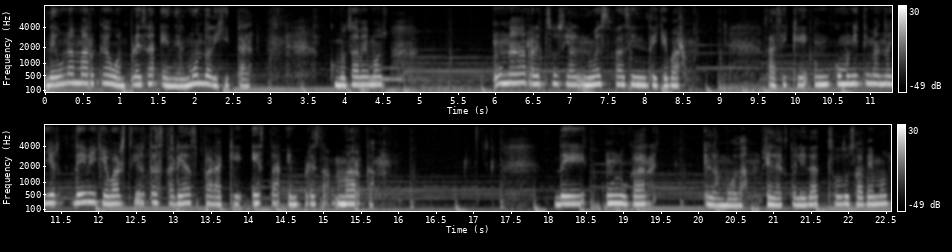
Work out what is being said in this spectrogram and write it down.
de una marca o empresa en el mundo digital. Como sabemos, una red social no es fácil de llevar Así que un community manager debe llevar ciertas tareas para que esta empresa marca de un lugar en la moda. En la actualidad todos sabemos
